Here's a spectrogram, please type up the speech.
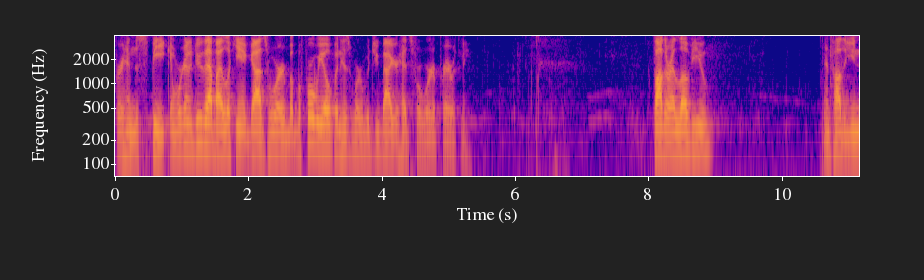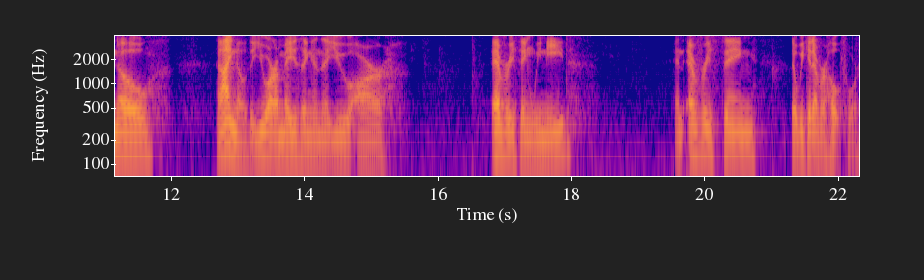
for him to speak. And we're going to do that by looking at God's word. But before we open his word, would you bow your heads for a word of prayer with me? Father, I love you. And Father, you know, and I know that you are amazing and that you are everything we need and everything that we could ever hope for.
